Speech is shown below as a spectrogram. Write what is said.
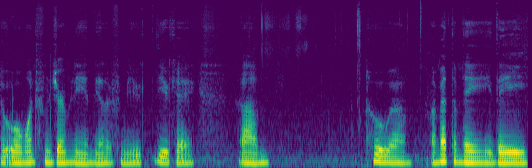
well, one from Germany and the other from U- the UK. Um, who uh, I met them. They they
